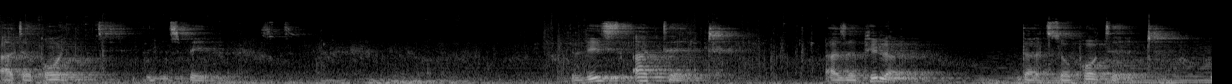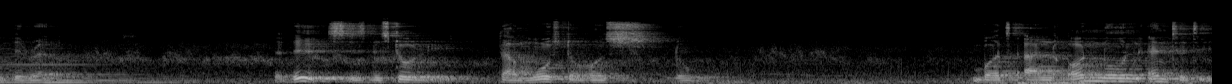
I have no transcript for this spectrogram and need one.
at a point in space. This acted as a pillar that supported the realm. This is the story that most of us know. But an unknown entity,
